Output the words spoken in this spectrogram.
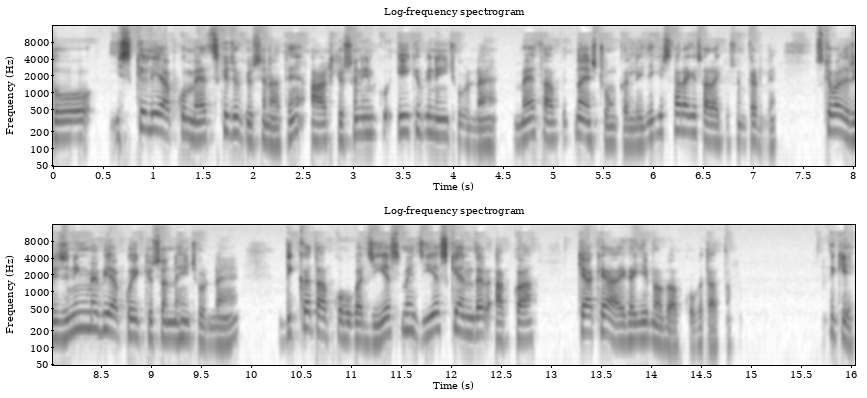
तो इसके लिए आपको मैथ्स के जो क्वेश्चन आते हैं, आठ क्वेश्चन, इनको एक भी नहीं छोड़ना है। मैथ आप इतना स्ट्रॉन्ग कर लीजिए कि सारा के सारा क्वेश्चन कर लें। उसके बाद रीजनिंग में भी आपको एक क्वेश्चन नहीं छोड़ना है। दिक्कत आपको होगा जीएस में। जीएस के अंदर आपका क्या क्या आएगा, ये मैं आपको बताता हूँ। देखिए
